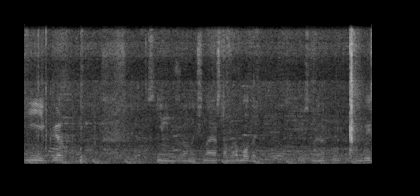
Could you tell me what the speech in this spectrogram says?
и кверху с ним уже начинаешь там работать. То есть наверху будешь-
